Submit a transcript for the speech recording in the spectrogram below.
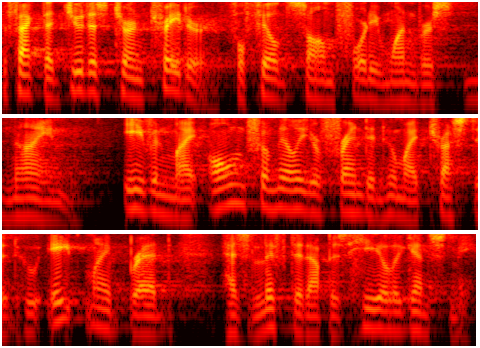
The fact that Judas turned traitor fulfilled Psalm 41, verse 9. Even my own familiar friend in whom I trusted, who ate my bread, has lifted up his heel against me.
